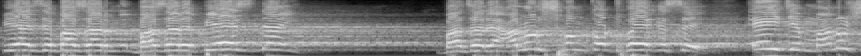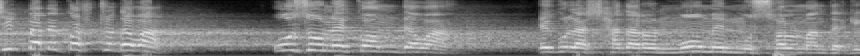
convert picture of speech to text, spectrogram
পেঁয়াজে বাজার, বাজারে পেঁয়াজ নাই। বাজারে আলুর সংকট হয়ে গেছে। এই যে মানসিকভাবে কষ্ট দেওয়া ওজনে কম দেওয়া, এগুলা সাধারণ মোমেন মুসলমানদেরকে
